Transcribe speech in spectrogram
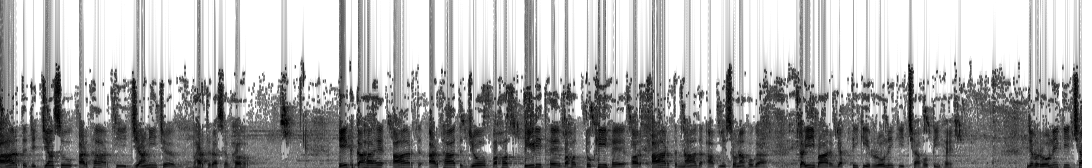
आर्त जिज्ञासु अर्थार्थी ज्ञानी च भरत रस एक कहा है, आर्त अर्थात जो बहुत पीड़ित है, बहुत दुखी है और आर्त नाद आपने सुना होगा, कई बार व्यक्ति की रोने की इच्छा होती है। जब रोने की इच्छा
